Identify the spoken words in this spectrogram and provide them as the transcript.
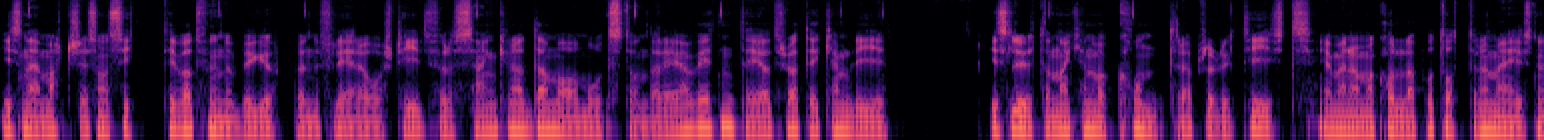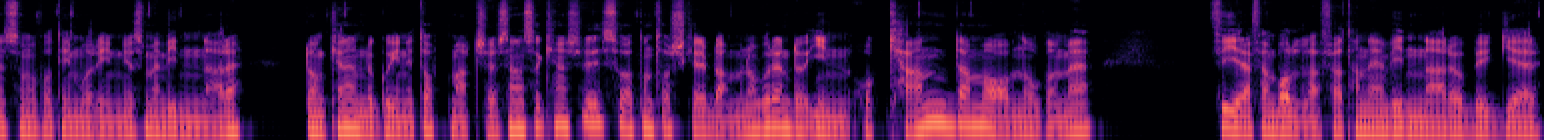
i sådana här matcher som City var tvungna att bygga upp under flera års tid för att sen kunna damma av motståndare. Jag vet inte, jag tror att det kan bli i slutändan kan det vara kontraproduktivt. Jag menar om man kollar på Tottenham just nu som har fått in Mourinho som en vinnare. De kan ändå gå in i toppmatcher. Sen så kanske det är så att de torskar ibland, men de går ändå in och kan damma av någon med fyra, fem bollar för att han är en vinnare och bygger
